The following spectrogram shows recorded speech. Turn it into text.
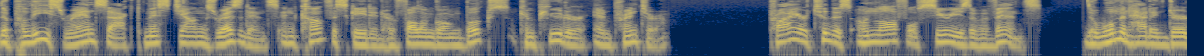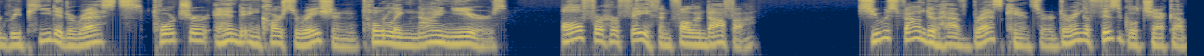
The police ransacked Miss Jiang's residence and confiscated her Falun Gong books, computer, and printer. Prior to this unlawful series of events, the woman had endured repeated arrests, torture, and incarceration totaling nine years, all for her faith in Falun Dafa. She was found to have breast cancer during a physical checkup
